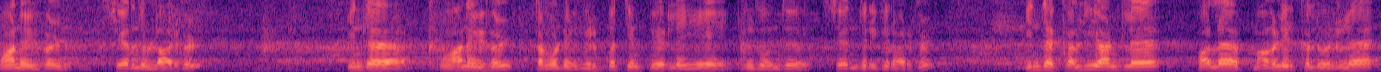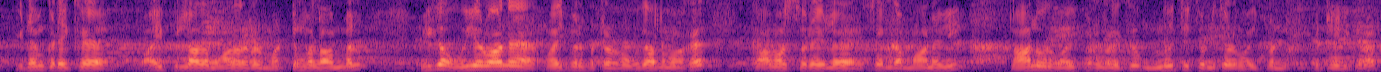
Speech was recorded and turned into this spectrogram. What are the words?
மாணவிகள் சேர்ந்துள்ளார்கள். இந்த மாணவிகள் தங்களுடைய விருப்பத்தின் பேரிலேயே இங்கு வந்து சேர்ந்திருக்கிறார்கள். இந்த கல்வியாண்டில் பல மகளிர் கல்லூரியில் இடம் கிடைக்க வாய்ப்பில்லாத மாணவர்கள் மட்டுமல்லாமல் மிக உயர்வான மதிப்பெண் பெற்றவர்கள் உதாரணமாக காமர்ஸ் துறையில் சேர்ந்த மாணவி நானூறு மதிப்பெண்களுக்கு முந்நூற்றி தொண்ணூற்றேழு மதிப்பெண் பெற்றிருக்கிறார்.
